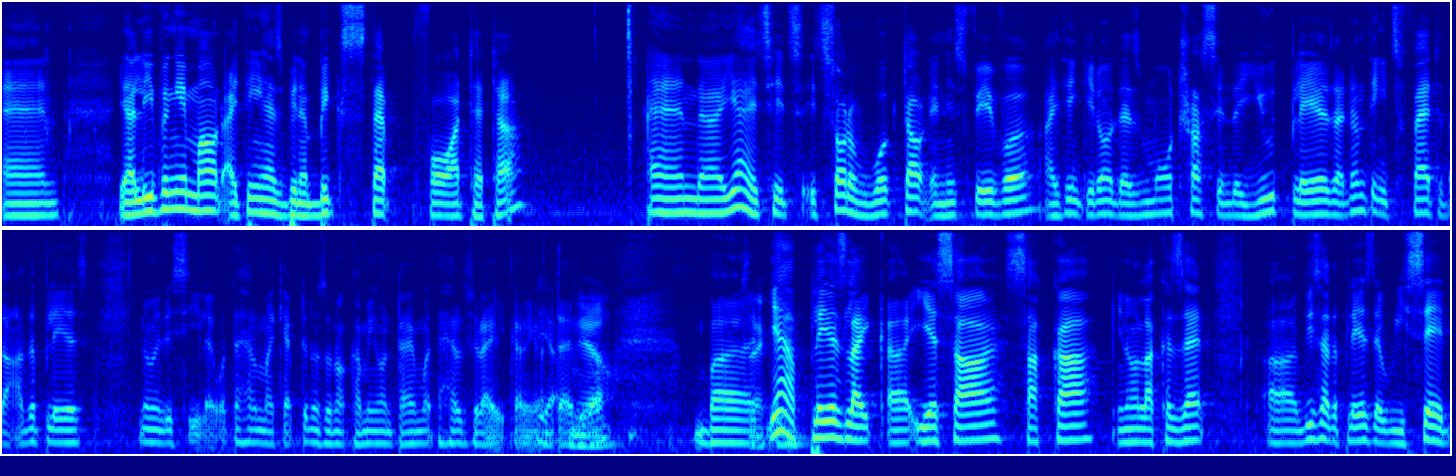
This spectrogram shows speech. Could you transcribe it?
And yeah leaving him out I think has been a big step for Arteta and uh, yeah it's it's it's sort of worked out in his favor I think you know there's more trust in the youth players I don't think it's fair to the other players you know when they see like what the hell my captain is not coming on time what the hell should I be coming Yeah. on time Yeah. know? But Exactly. yeah, players like uh, ESR, Saka, you know, Lacazette, uh, these are the players that we said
